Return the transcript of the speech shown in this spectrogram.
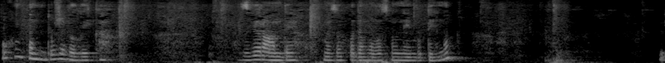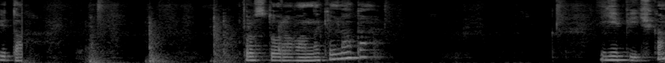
Кухонька не дуже велика. З віранди ми заходимо в основний будинок. Вітаю. Простора ванна кімната. Є пічка.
